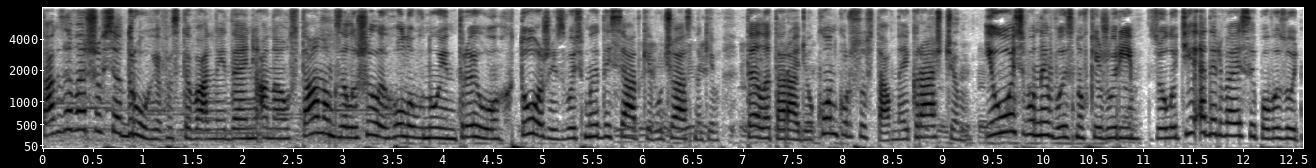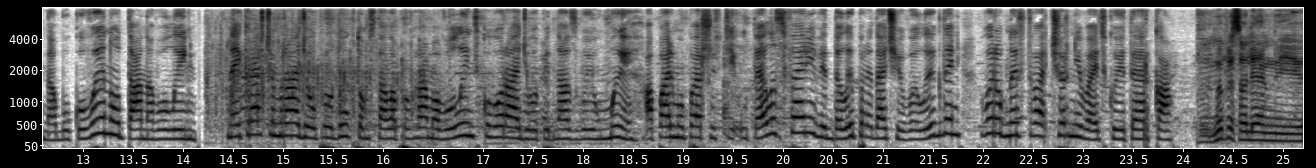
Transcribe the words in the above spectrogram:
Так завершився другий фестивальний день. А наостанок залишили головну інтригу: хто ж із восьми десятків учасників теле та радіоконкурсу став найкращим. І ось вони висновки журі. Золоті Едельвейси повезуть на Буковину та на Волинь. Найкращим радіопродуктом стала програма Волинського радіо під назвою Ми. А пальму першості у телесфері віддали передачі Великдень виробництва Чернівецької ТРК. Мы представляем и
